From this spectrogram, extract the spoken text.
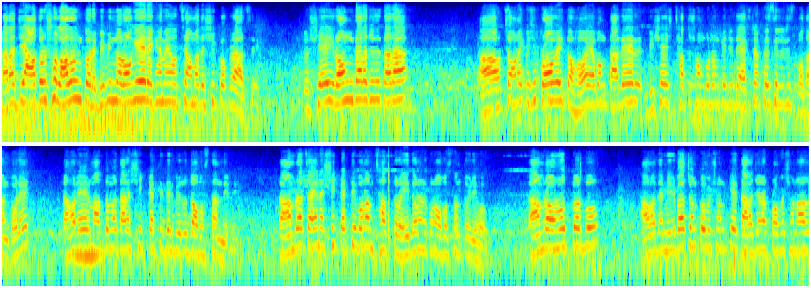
তারা যে আদর্শ লালন করে, বিভিন্ন রঙের এখানে হচ্ছে আমাদের শিক্ষকরা আছে। তো সেই রং দ্বারা যদি তারা হচ্ছে অনেক বেশি প্রভাবিত হয় এবং তাদের বিশেষ ছাত্র সংগঠনকে যদি এক্সট্রা ফেসিলিটিস প্রদান করে, তাহলে এর মাধ্যমে তারা শিক্ষার্থীদের বিরুদ্ধে অবস্থান নেবে। তা আমরা চাই না শিক্ষার্থী বনাম ছাত্র, এই ধরনের কোনো অবস্থান তৈরি হোক। তা আমরা অনুরোধ করব, আমাদের নির্বাচন কমিশনকে তারা যেন প্রফেশনাল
